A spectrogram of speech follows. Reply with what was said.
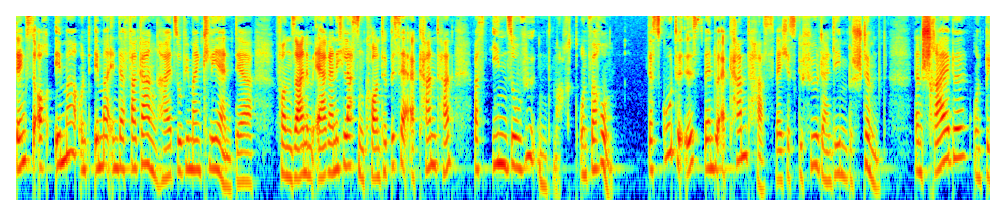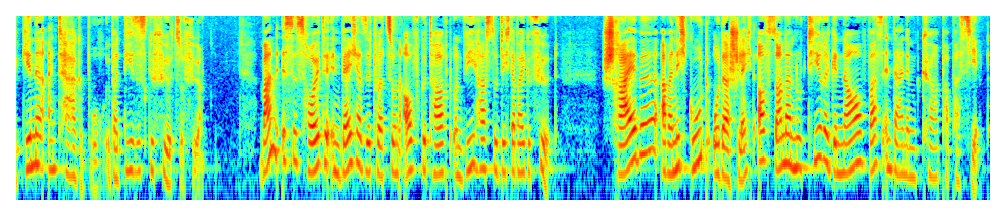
denkst du auch immer und immer in der Vergangenheit, so wie mein Klient, der von seinem Ärger nicht lassen konnte, bis er erkannt hat, was ihn so wütend macht und warum. Das Gute ist, wenn du erkannt hast, welches Gefühl dein Leben bestimmt, dann schreibe und beginne ein Tagebuch über dieses Gefühl zu führen. Wann ist es heute in welcher Situation aufgetaucht und wie hast du dich dabei gefühlt? Schreibe aber nicht gut oder schlecht auf, sondern notiere genau, was in deinem Körper passiert.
